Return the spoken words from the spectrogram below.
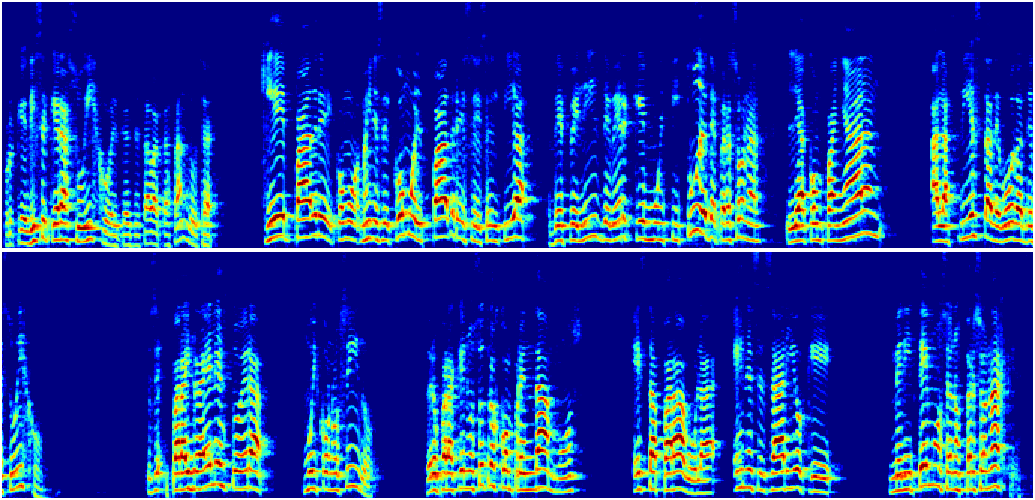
porque dice que era su hijo el que se estaba casando, o sea, qué padre, cómo, imagínense cómo el padre se sentía de feliz de ver que multitudes de personas le acompañaran a la fiesta de bodas de su hijo. Entonces, para Israel esto era muy conocido, pero para que nosotros comprendamos esta parábola, es necesario que meditemos en los personajes.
